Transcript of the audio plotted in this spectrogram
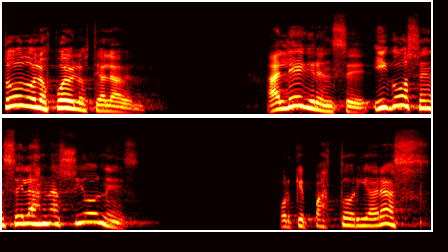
Todos los pueblos te alaben. Alégrense y gócense las naciones, porque pastorearás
